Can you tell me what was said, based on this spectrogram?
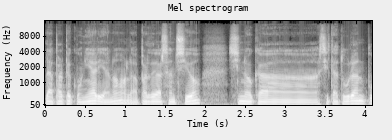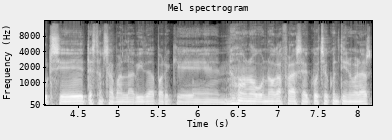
la part pecuniària, no? la part de la sanció, sinó que si t'aturen potser t'estan salvant la vida perquè no, no, no agafaràs el cotxe, continuaràs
